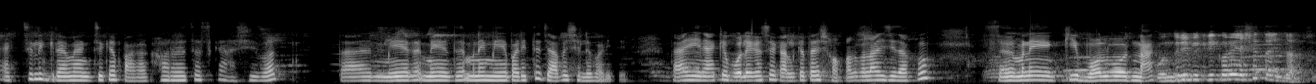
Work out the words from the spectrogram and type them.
অ্যাকচুয়ালি গ্রামে এক জায়গায় পাকা খাওয়া হয়েছে আজকে আশীর্বাদ। তাই মেয়ের মেয়েদের মানে মেয়ে বাড়িতে যাবে ছেলে বাড়িতে। তাই এনাকে বলে গেছে কালকে তাই সকালবেলায় যে দেখো মানে কি বলব না কুন্দরি বিক্রি করে এসে তাই যাচ্ছি।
